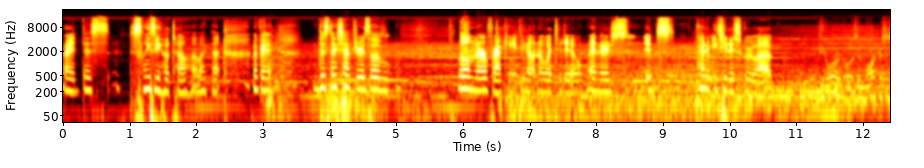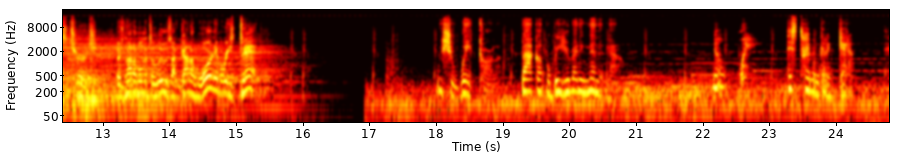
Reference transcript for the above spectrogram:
Alright, this sleazy hotel. I like that. Okay. This next chapter is a little nerve wracking if you don't know what to do. And there's. It's kind of easy to screw up. The Oracle is in Markus's church. There's not a moment to lose. I've got to warn him or he's dead. We should wait, Carla. Backup will be here any minute now. No way. This time I'm gonna get him. The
